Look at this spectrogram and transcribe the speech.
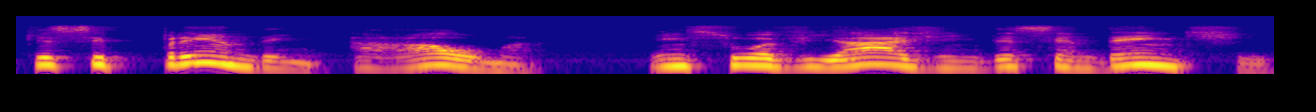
que se prendem à alma em sua viagem descendente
